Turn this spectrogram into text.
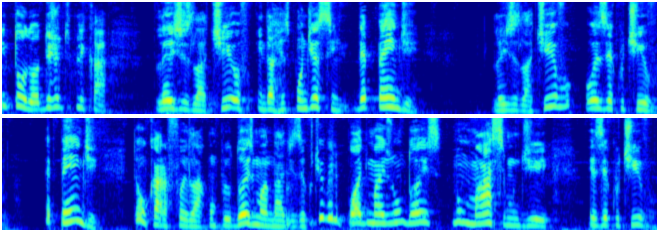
em tudo. Deixa eu te explicar. Legislativo, ainda respondi assim: depende. Legislativo ou executivo? Depende. Então o cara foi lá, cumpriu dois mandatos de executivo, ele pode mais um, dois, no máximo de executivo.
